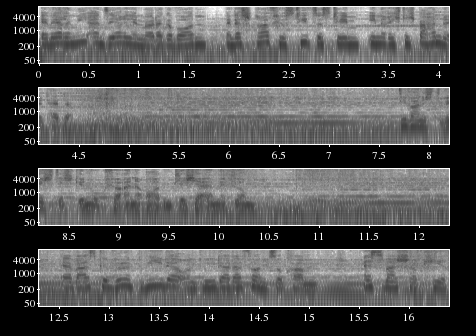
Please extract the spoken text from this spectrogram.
Er wäre nie ein Serienmörder geworden, wenn das Strafjustizsystem ihn richtig behandelt hätte. Sie war nicht wichtig genug für eine ordentliche Ermittlung. Er war es gewöhnt, wieder und wieder davonzukommen. Es war schockierend.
